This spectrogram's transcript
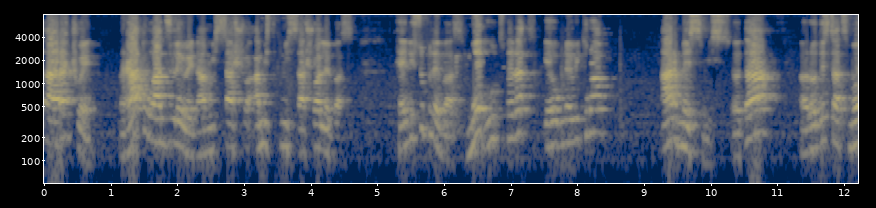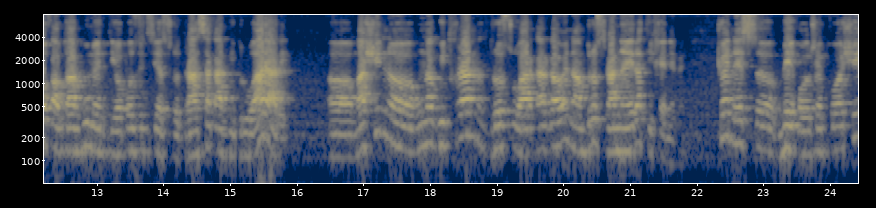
და არა ჩვენ. რატო აძლევენ ამის საშუა ამის თქმის საშუალებას ხელისუფლებას? მე გულწრფელად გეუბნევით, რომ არ მესმის და როდესაც მოყავთ არგუმენტი ოპოზიციას, რომ დრასაკარგი დრო არ არის, აა მაშინ უნდა გითხრან დროს რო არ კარგავენ, ამ დროს რანაირად იხენებენ. ჩვენ ეს მე ყოველ შემთხვევაში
